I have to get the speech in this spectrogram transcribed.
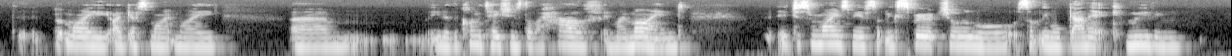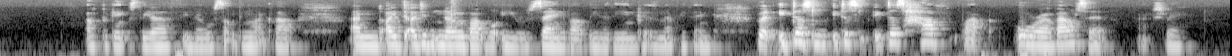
but my I guess my my um, you know the connotations that I have in my mind it just reminds me of something spiritual or something organic moving up against the earth you know or something like that. And I, I didn't know about what you were saying about you know the Incas and everything but it does it does it does have that aura about it actually.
